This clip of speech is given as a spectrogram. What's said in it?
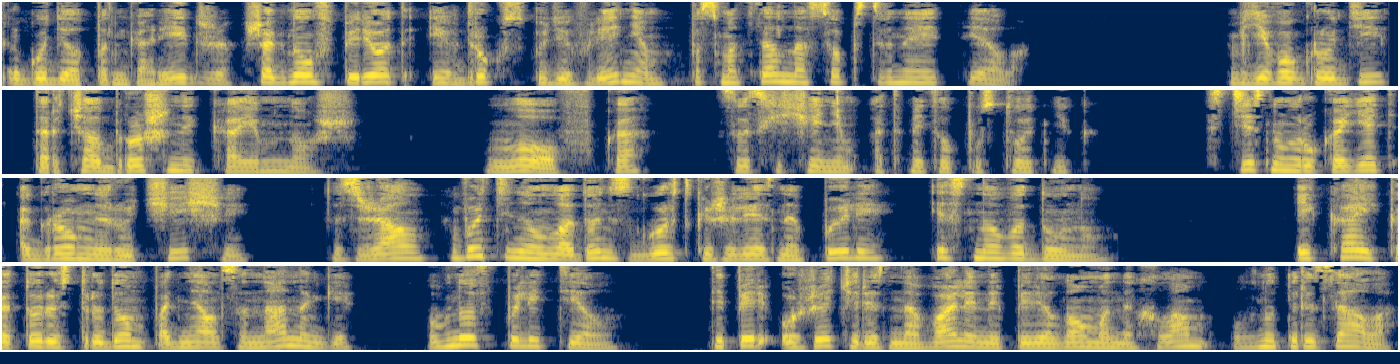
прогудел Пангариджа, шагнул вперед и вдруг с удивлением посмотрел на собственное тело. В его груди торчал брошенный Каем нож. «Ловко!» – с восхищением отметил пустотник. Стиснул рукоять огромной ручищей, сжал, вытянул ладонь с горсткой железной пыли и снова дунул. И Кай, который с трудом поднялся на ноги, вновь полетел, теперь уже через наваленный переломанный хлам внутрь зала,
